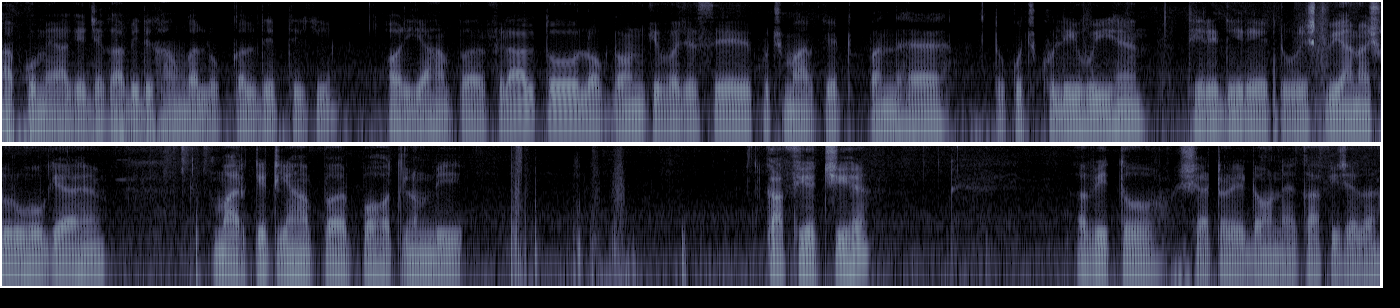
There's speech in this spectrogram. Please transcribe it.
आपको मैं आगे जगह भी दिखाऊँगा लोकल देवते की। और यहाँ पर फ़िलहाल तो लॉकडाउन की वजह से कुछ मार्केट बंद है तो कुछ खुली हुई हैं। धीरे धीरे टूरिस्ट भी आना शुरू हो गया है। मार्केट यहाँ पर बहुत लंबी, काफ़ी अच्छी है। अभी तो शटर डाउन है काफ़ी जगह।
